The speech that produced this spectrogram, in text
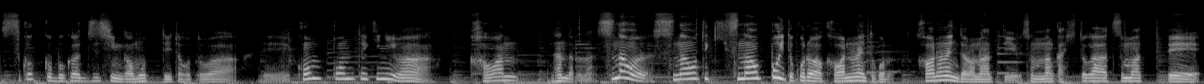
すごく僕自身が思っていたことは、えー根本的には変わん、なんだろうな、素直、素直的、素直っぽいところは変わらないところ、変わらないんだろうなっていう、そのなんか人が集まって、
